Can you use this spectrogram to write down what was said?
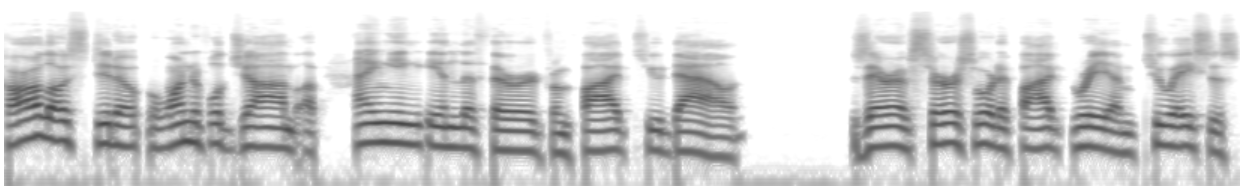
Carlos did a wonderful job of hanging in the third from five two down. Zverev serves forward at five three and two aces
